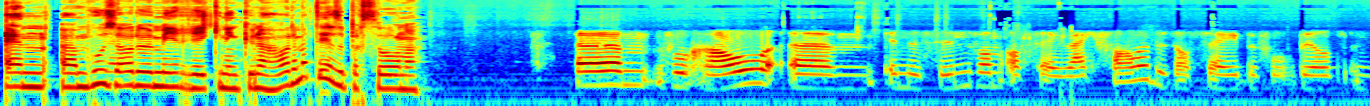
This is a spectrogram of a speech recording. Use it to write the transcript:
En um, hoe ja. zouden we meer rekening kunnen houden met deze personen? Um, vooral in de zin van als zij wegvallen, dus als zij bijvoorbeeld een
